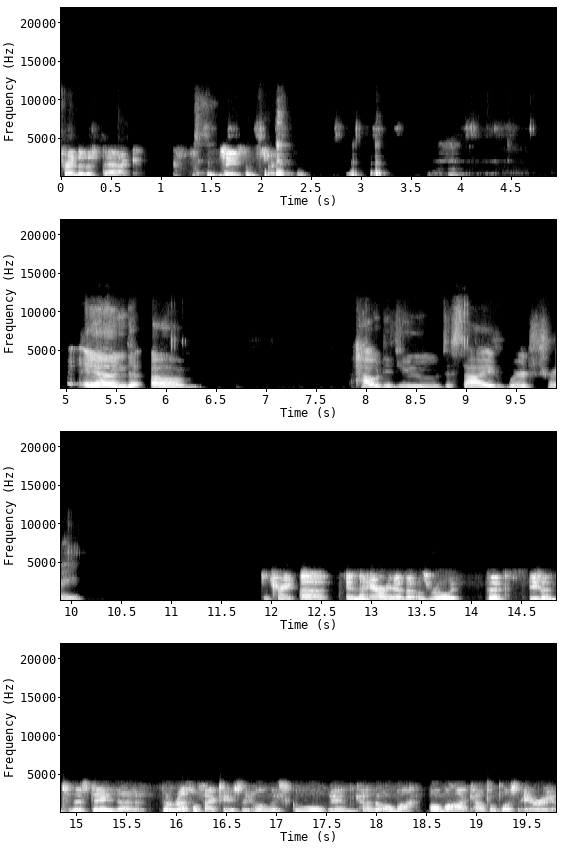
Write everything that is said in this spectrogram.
Friend of the stack, Jason Strife. and um, how did you decide where to train? To train uh, in the area that was really that's even to this day the the Wrestle Factory is the only school in kind of the Omaha, Omaha Council Bluffs area.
